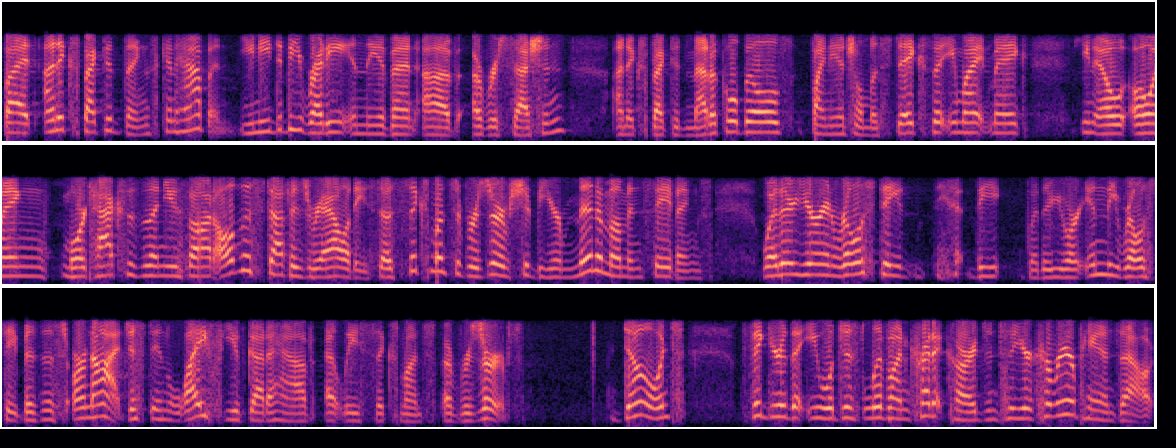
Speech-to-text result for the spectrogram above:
but unexpected things can happen. You need to be ready in the event of a recession, unexpected medical bills, financial mistakes that you might make, you know, owing more taxes than you thought. All this stuff is reality. So 6 months of reserve should be your minimum in savings whether you're in real estate the whether you are in the real estate business or not. Just in life you've got to have at least 6 months of reserves. Don't figure that you will just live on credit cards until your career pans out.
